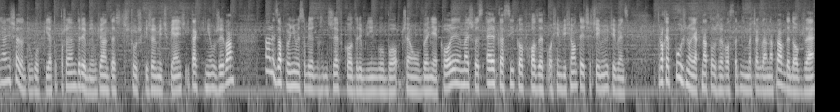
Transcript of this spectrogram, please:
ja nie szedłem tu główki, ja tu poszedłem dribbling. Wziąłem te sztuczki, żeby mieć 5 i tak ich nie używam. Ale zapełnimy sobie drzewko driblingu, bo czemu by nie. Kolejny mecz to jest El Clasico, wchodzę w 83 minucie, więc trochę późno jak na to, że w ostatnich meczach grałem naprawdę dobrze.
